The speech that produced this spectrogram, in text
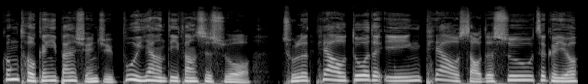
公投跟一般选举不一样的地方是说，除了票多的赢、票少的输这个由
